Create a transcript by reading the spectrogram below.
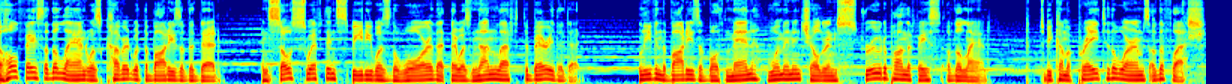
The whole face of the land was covered with the bodies of the dead, and so swift and speedy was the war that there was none left to bury the dead, leaving the bodies of both men, women, and children strewed upon the face of the land, to become a prey to the worms of the flesh.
